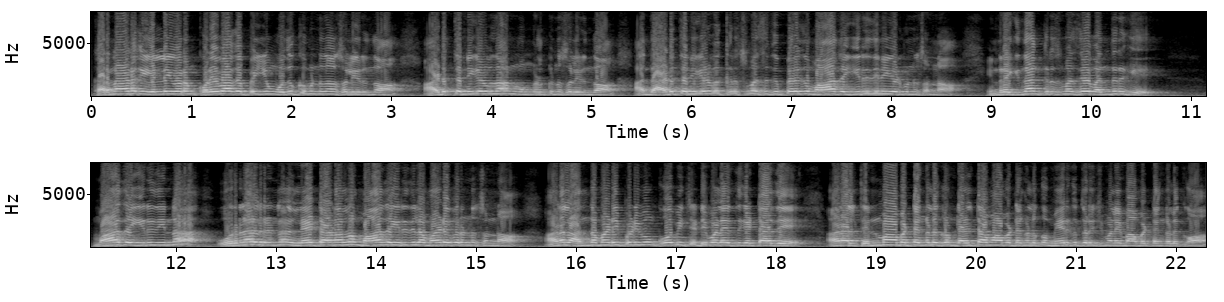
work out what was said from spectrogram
கர்நாடக எல்லையோரம் குறைவாக பெய்யும் ஒதுக்கும்னு தான் சொல்லியிருந்தோம். அடுத்த நிகழ்வு தான் உங்களுக்குன்னு சொல்லியிருந்தோம். அந்த அடுத்த நிகழ்வு கிறிஸ்மஸுக்கு பிறகு மாத இறுதி நிகழ்வுன்னு சொன்னோம். இன்றைக்கு தான் கிறிஸ்மஸே வந்திருக்கு. மாத இறுதினா ஒரு நாள் ரெண்டு நாள் லேட் ஆனாலும் மாத இறுதியில் மழை வரும்னு சொன்னோம். ஆனால் அந்த மழைப்பொழிவும் கோபிச்செட்டிப்பாளையத்துக்கு எட்டாது. ஆனால் தென் மாவட்டங்களுக்கும் டெல்டா மாவட்டங்களுக்கும் மேற்கு தொடர்ச்சி மலை மாவட்டங்களுக்கும்.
